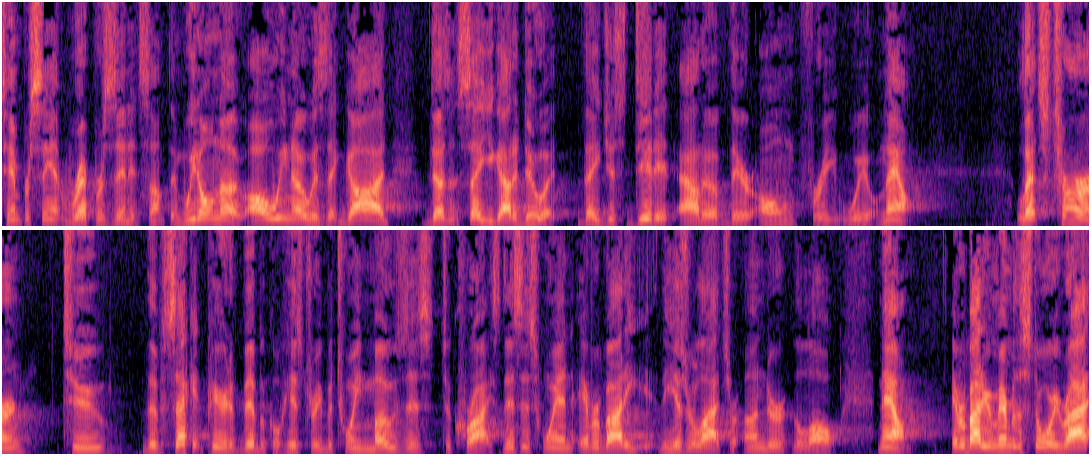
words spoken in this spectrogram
10% represented something. We don't know. All we know is that God doesn't say you got to do it. They just did it out of their own free will. Now, let's turn to the second period of biblical history between Moses to Christ. This is when everybody, the Israelites, are under the law. Now, everybody remember the story, right?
